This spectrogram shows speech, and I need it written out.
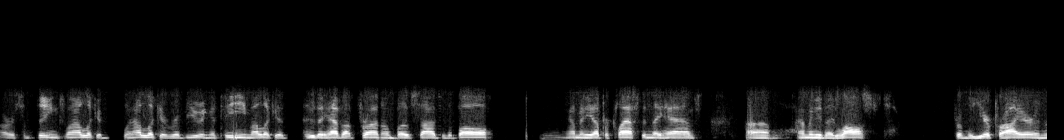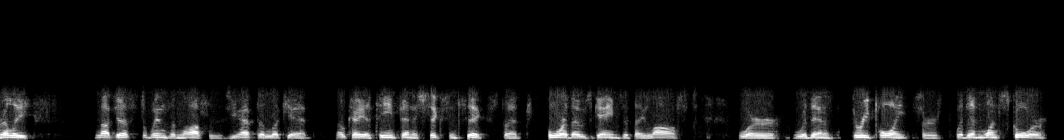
are some things when I look at when I look at reviewing a team, I look at who they have up front on both sides of the ball, how many upperclassmen they have, um, how many they lost from the year prior, and really not just wins and losses. You have to look at okay, a team finished six and six, but four of those games that they lost were within three points or within one score,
